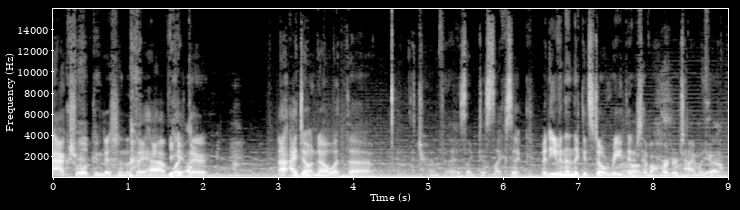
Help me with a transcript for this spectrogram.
actual condition that they have. Like Yeah. they're, I I don't know what the the term for that is, like dyslexic. But even then, they could still read. They just oh, have a harder time with Yeah. it.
